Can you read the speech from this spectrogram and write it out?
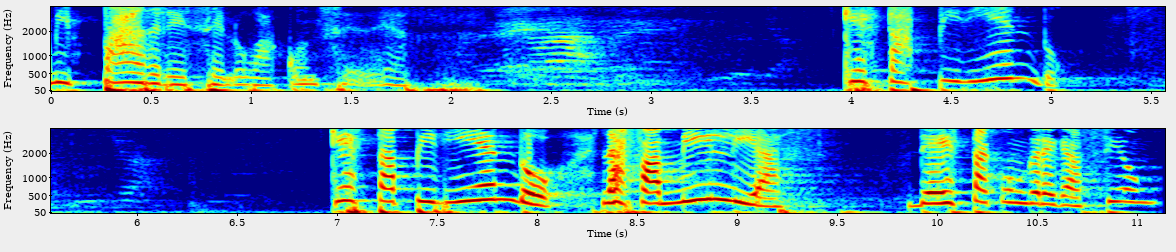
mi Padre se lo va a conceder. ¿Qué estás pidiendo? ¿Qué está pidiendo las familias de esta congregación?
